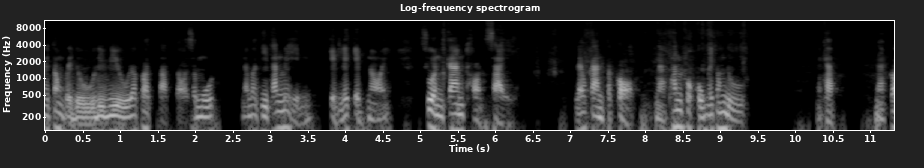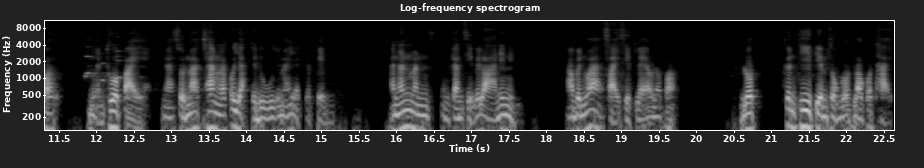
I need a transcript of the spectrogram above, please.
ไม่ต้องไปดูรีวิว แล้วก็ตัดต่อสมูทนะบางทีท่านไม่เห็นเกตเล็กเกตน้อย ส่วนการถอดใส่ แล้วการประกอบนะท่านก็คงไม่ต้องดูนะครับนะก็เหมือนทั่วไปนะส่วนมากช่างแล้วก็อยากจะดูใช่ไหมอยากจะเป็น อันนั้นมันเป็นการเสียเวลานิดหนึ่งเอาเป็นว่าใส่เสร็จแล้วแล้วก็รถเคลื่อนที่เตรียมส่งรถเราก็ถ่าย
